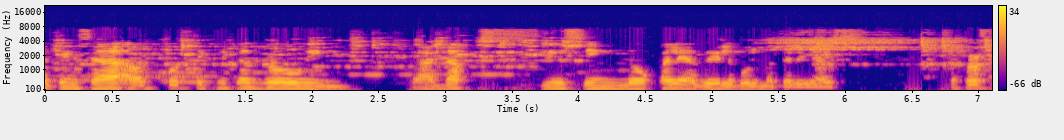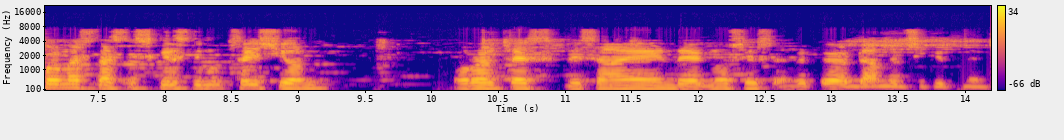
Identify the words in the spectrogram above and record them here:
Dating sa output, technical drawing, products using locally available materials. Sa performance task, skills demonstration, oral test, design, diagnosis, and repair damaged equipment.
